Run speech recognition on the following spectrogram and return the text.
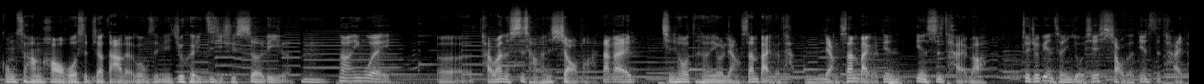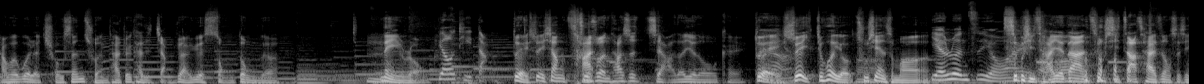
公司行号或是比较大的公司，你就可以自己去设立了。嗯，那因为呃台湾的市场很小嘛，大概前后可能有两三百个台两三百个电电视台吧，所以就变成有些小的电视台，它会为了求生存，它就开始讲越来越耸动的嗯内容。标题党，对，所以像就茶算它是假的也都 OK。对，对啊所以就会有出现什么。言论自由啊，吃不起茶叶蛋，吃不起榨菜这种事情，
